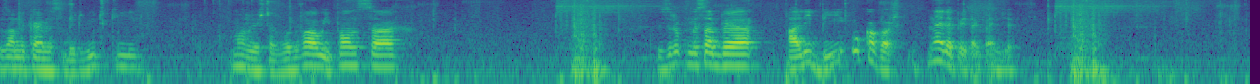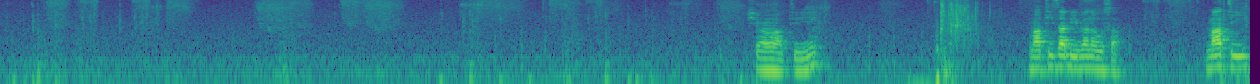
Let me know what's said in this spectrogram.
Zamykajmy sobie drzwiczki. Może jeszcze w odwał i ponsach. Zróbmy sobie alibi u kogoszki. Najlepiej tak będzie. Siema Mati. Mati zabij Veneusa. Mati.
